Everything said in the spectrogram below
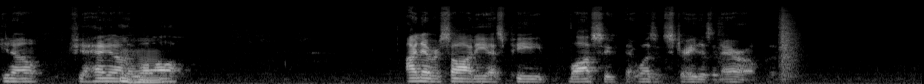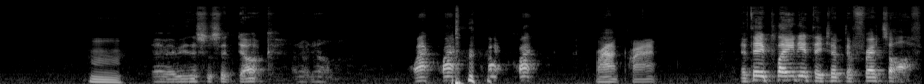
You know, if you hang it on Mhm. the wall. I never saw an ESP lawsuit that wasn't straight as an arrow, but hmm. yeah, maybe this was a duck. I don't know. Quack quack quack quack. Quack, quack. If they planed it, they took the frets off.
